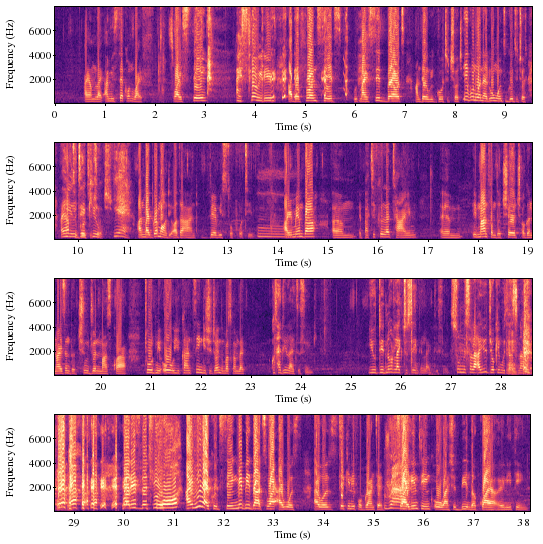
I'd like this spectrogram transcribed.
I am like I'm his second wife, so I stay, I stay with him at the front seats with my seat belt, and then we go to church. Even when I don't want to go to church, I have He'll to go to you. church. Yeah. And my grandma, on the other hand, very supportive. I remember um, a particular time, um, a man from the church organizing the children mass choir told me, "Oh, you can sing. You should join the mass choir." I'm like, because I didn't like to sing. You did not like to I sing. didn't like to sing. So, Miss Ola, are you joking with us now? but it's the truth. What? I knew I could sing. Maybe that's why I was I was taking it for granted. Right. So I didn't think, oh, I should be in the choir or anything.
